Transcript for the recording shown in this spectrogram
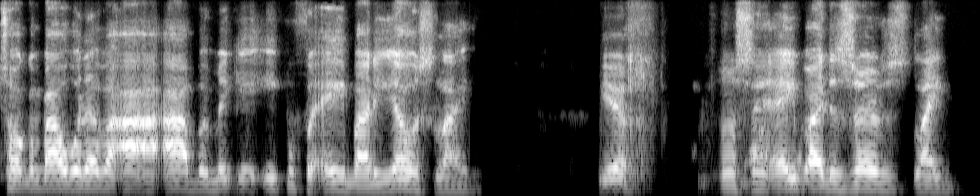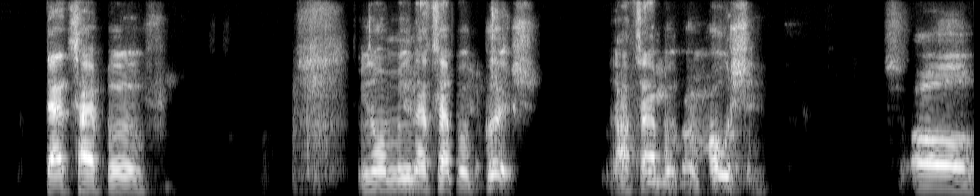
talking about whatever I, I, I, but make it equal for everybody else. Like yeah. you know what I'm saying? Everybody deserves like that type of, you know what I mean? That type of push, that type of promotion. uh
